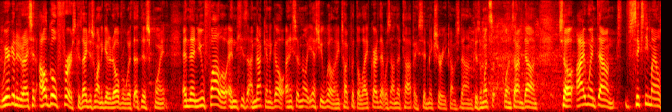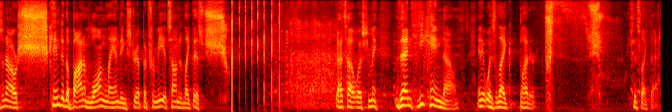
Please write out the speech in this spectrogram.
we're going to do it. I said, I'll go first because I just want to get it over with at this point. And then you follow. And he said, I'm not going to go. And he said, No, yes, you will. And he talked with the lifeguard that was on the top. I said, Make sure he comes down because once, once I'm down. So I went down 60 miles an hour, shh, came to the bottom long landing strip. But for me, it sounded like this. Shh. That's how it was for me. Then he came down, and it was like butter, just like that.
